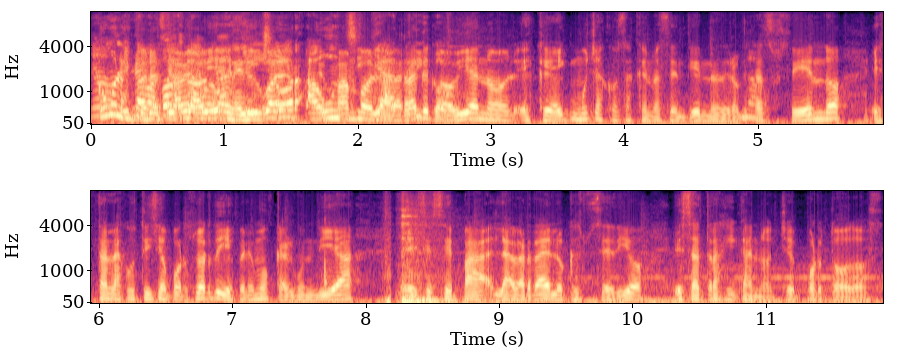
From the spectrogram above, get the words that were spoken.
No, cómo le pero Pero todavía, que igual, a un Pampo, la verdad que psiquiátrico? todavía no, es que hay muchas cosas que no se entienden de lo que No. está sucediendo. Está en la justicia por suerte y esperemos que algún día eh, se sepa la verdad de lo que sucedió esa trágica noche por todos.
